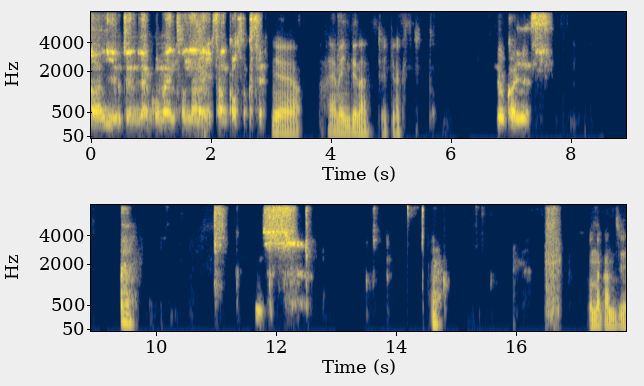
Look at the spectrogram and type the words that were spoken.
あ、いいよ、全然。ごめん、そんなのに参加遅くて。い。いやいや、早めに出なきゃいけなくて、ちょっ了解です。よし。と。どんな感じ？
